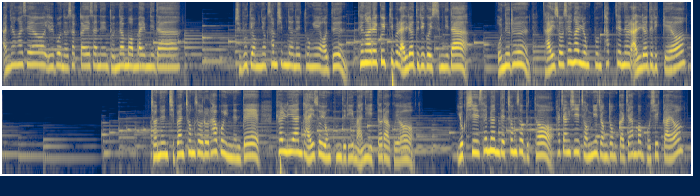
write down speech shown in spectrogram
안녕하세요. 일본 오사카에 사는 돈나무 엄마입니다. 주부 경력 30년을 통해 얻은 생활의 꿀팁을 알려드리고 있습니다. 오늘은 다이소 생활용품 탑10을 알려드릴게요. 저는 집안 청소를 하고 있는데 편리한 다이소 용품들이 많이 있더라고요. 욕실 세면대 청소부터 화장실 정리정돈까지 한번 보실까요?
